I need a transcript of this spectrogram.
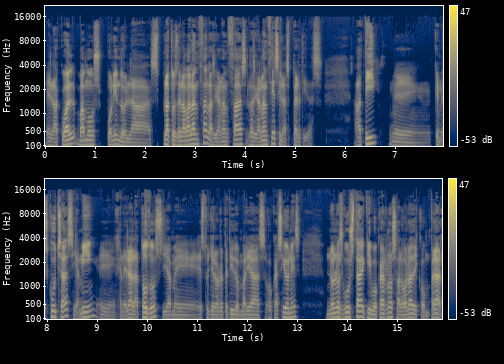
en la cual vamos poniendo en los platos de la balanza las ganancias, las ganancias y las pérdidas. A ti, eh, que me escuchas, y a mí, en general a todos, ya me, esto ya lo he repetido en varias ocasiones, no nos gusta equivocarnos a la hora de comprar.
